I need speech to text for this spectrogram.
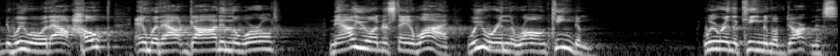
we were without hope and without God in the world? Now you understand why. We were in the wrong kingdom. We were in the kingdom of darkness.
